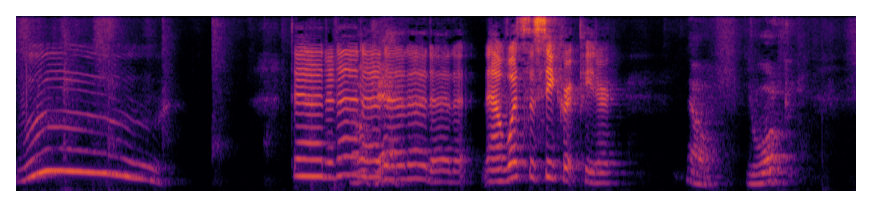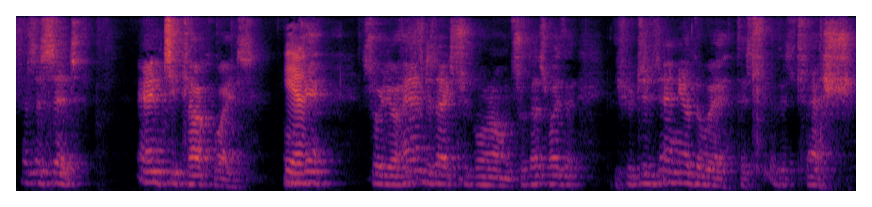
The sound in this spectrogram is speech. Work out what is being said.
Woo! Da, da, da, da, Okay. da, da, da, da. Now, what's the secret, Peter? Now you work, as I said, anti-clockwise. Yeah. Okay. So your hand is actually going on. So that's why the, if you did it any other way, there's, there's clash.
